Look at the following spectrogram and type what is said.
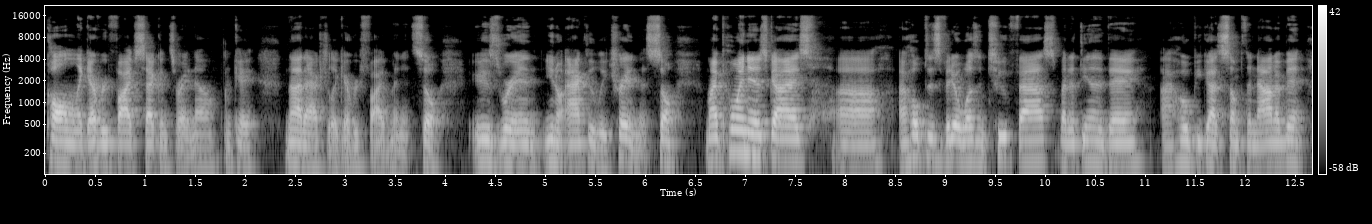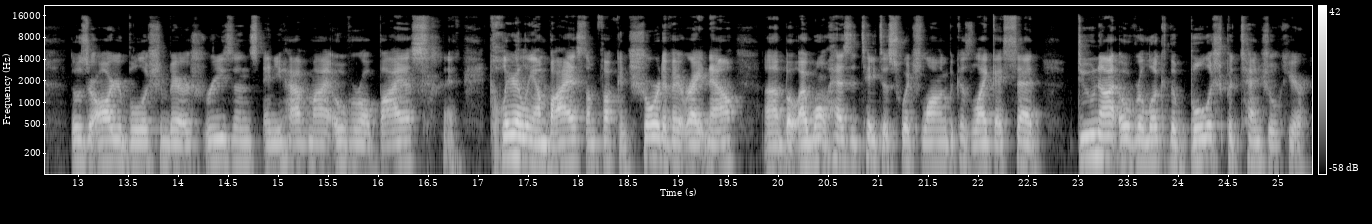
calling like every five seconds right now. Okay, not actually like every five minutes. So is we're in you know actively trading this. So my point is, guys, uh, I hope this video wasn't too fast, but at the end of the day, I hope you got something out of it. Those are all your bullish and bearish reasons, and you have my overall bias. Clearly, I'm biased. I'm fucking short of it right now, uh, but I won't hesitate to switch long because, like I said, do not overlook the bullish potential here.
